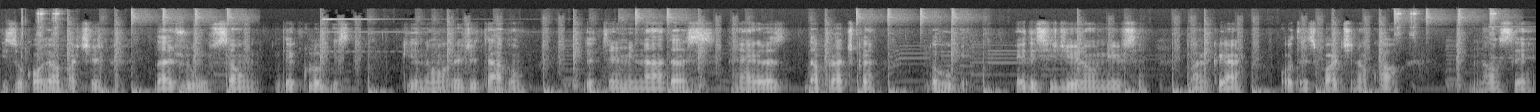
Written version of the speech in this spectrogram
Isso ocorreu a partir da junção de clubes que não acreditavam determinadas regras da prática do rugby e decidiram unir-se para criar outro esporte no qual não se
